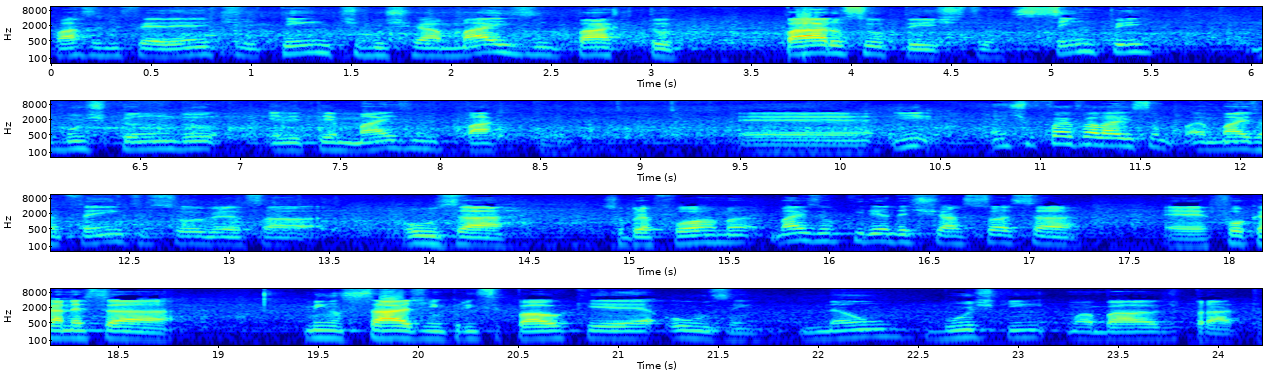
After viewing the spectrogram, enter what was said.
Faça diferente, tente buscar mais impacto para o seu texto, sempre buscando ele ter mais impacto. É, e a gente vai falar isso mais à frente sobre essa ousar sobre a forma, mas eu queria deixar só essa é, focar nessa mensagem principal que é usem, não busquem uma bala de prata.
